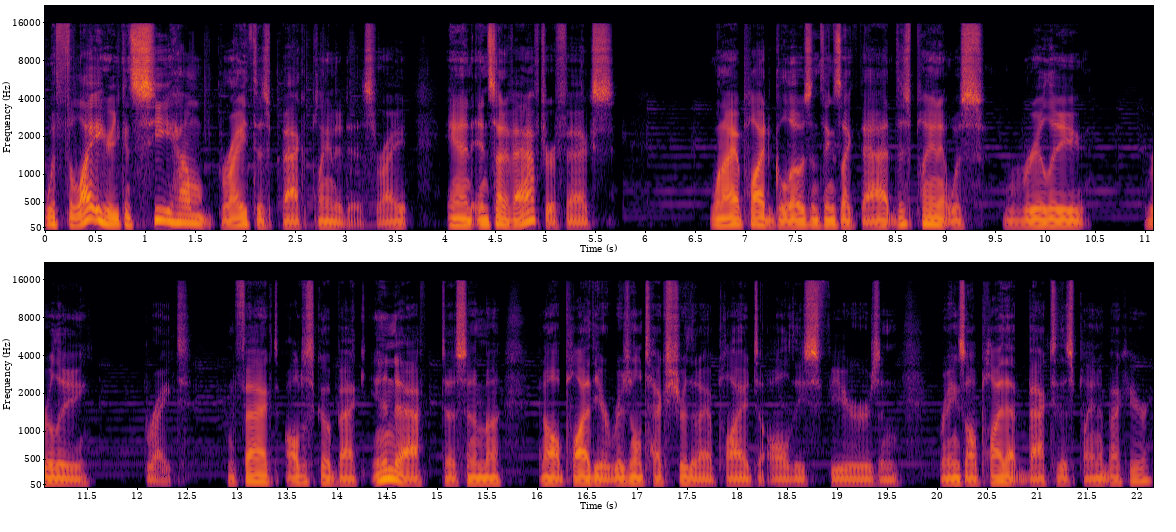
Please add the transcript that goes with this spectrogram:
with the light here you can see how bright this back planet is right? And inside of after effects when i applied glows and things like that this planet was really really bright in fact i'll just go back into after cinema and i'll apply the original texture that i applied to all these spheres and rings. I'll apply that back to this planet back here.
